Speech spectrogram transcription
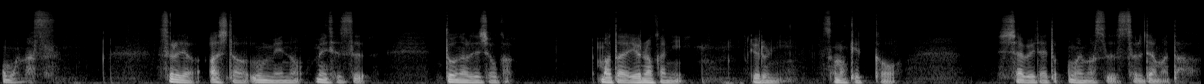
思います。それでは明日は運命の面接どうなるでしょうか。また夜中に夜にその結果を喋りたいと思います。それではまた。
